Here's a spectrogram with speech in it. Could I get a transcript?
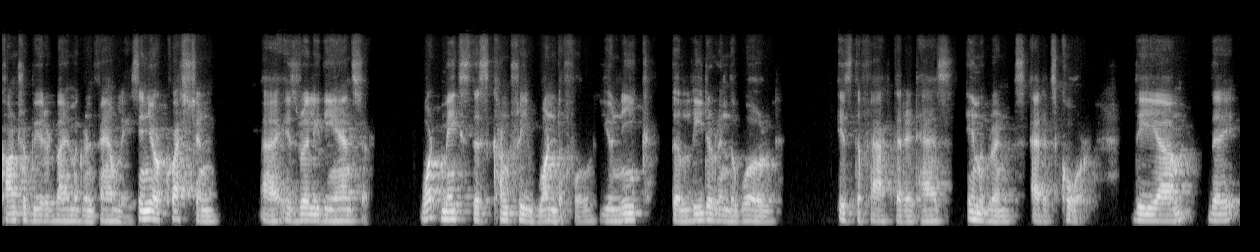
contributed by immigrant families. In your question uh, is really the answer. What makes this country wonderful, unique, the leader in the world, is the fact that it has immigrants at its core. The, um, the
